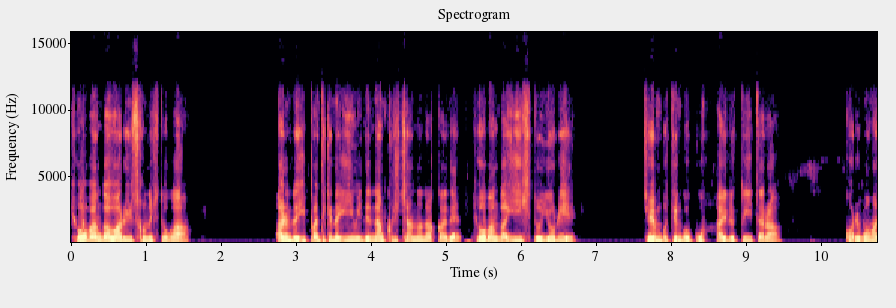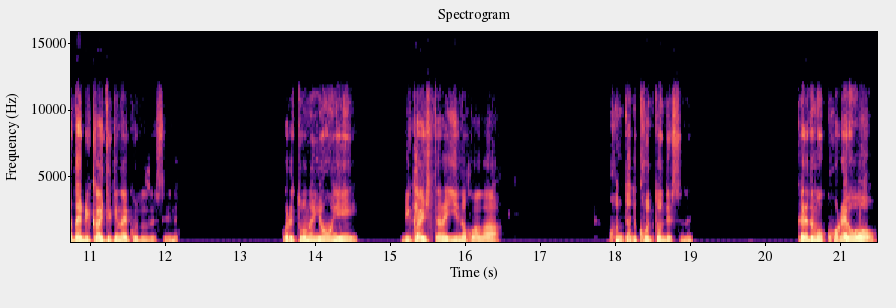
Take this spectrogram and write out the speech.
評判が悪いその人がある意味で一般的な意味でナンクリスチャンの中で評判がいい人より全部天国を入ると言ったらこれもまた理解できないことですよね。これどのように理解したらいいのかが本当に混沌ですね。けれどもこれを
